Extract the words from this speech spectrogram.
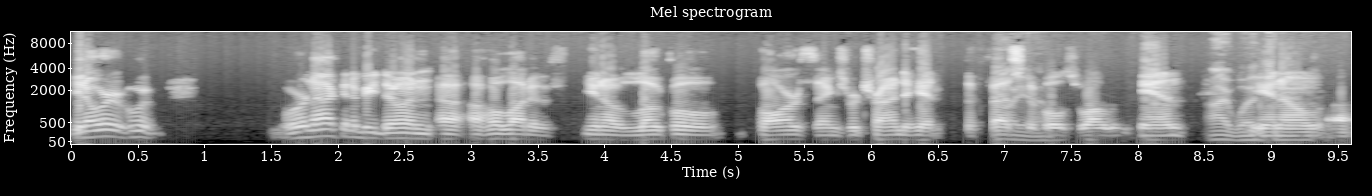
You know, we're we're, we're not going to be doing a, a whole lot of you know local bar things. We're trying to hit the festivals while we can. I would. You know, uh,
